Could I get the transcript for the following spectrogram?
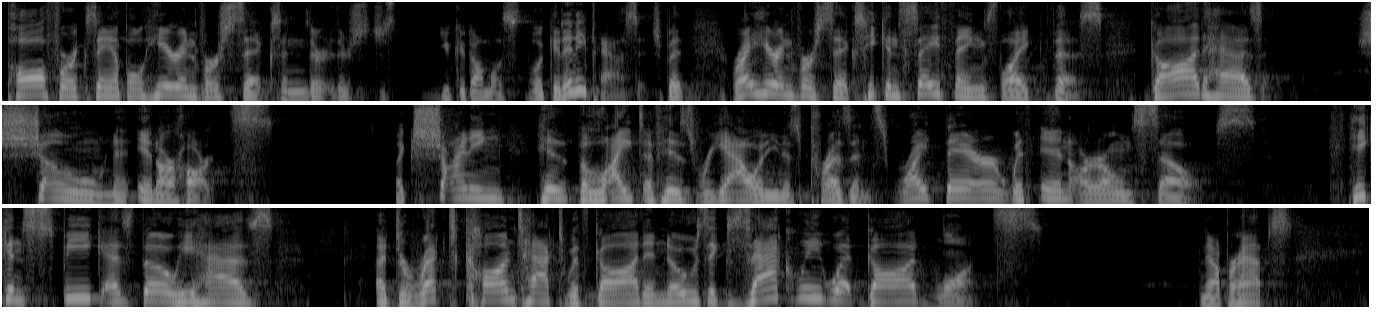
Paul, for example, here in verse 6, and there, there's just, you could almost look at any passage, but right here in verse 6, he can say things like this God has shone in our hearts, like shining his, the light of his reality and his presence right there within our own selves. He can speak as though he has a direct contact with God and knows exactly what God wants. Now, perhaps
